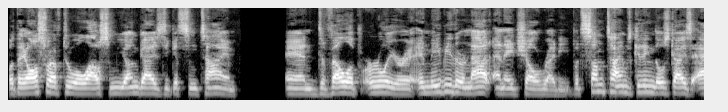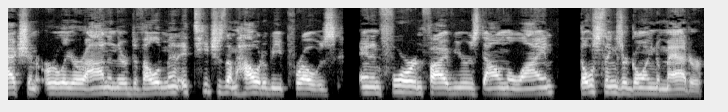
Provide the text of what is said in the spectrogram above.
but they also have to allow some young guys to get some time and develop earlier. And maybe they're not NHL ready, but sometimes getting those guys action earlier on in their development, it teaches them how to be pros. And in four and five years down the line, those things are going to matter.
